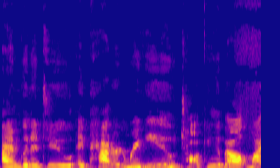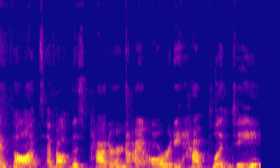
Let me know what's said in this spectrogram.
I'm gonna do a pattern review talking about my thoughts about this pattern. I already have plenty.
